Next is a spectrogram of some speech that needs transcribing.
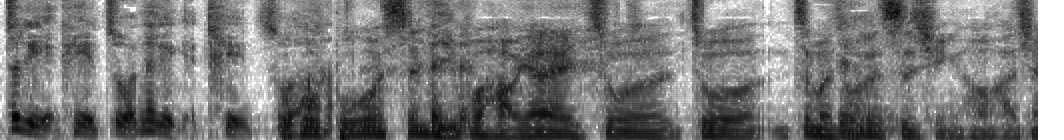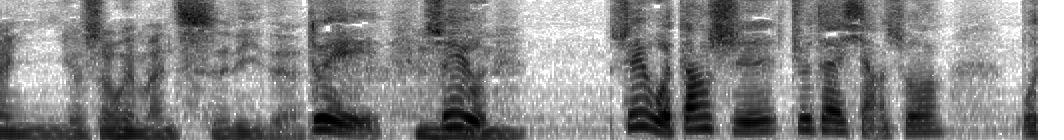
这个也可以做，那个也可以做。不过不过身体不好要来做做这么多的事情哈，对好像有时候会蛮吃力的。对，所以、嗯、所以我当时就在想说，我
